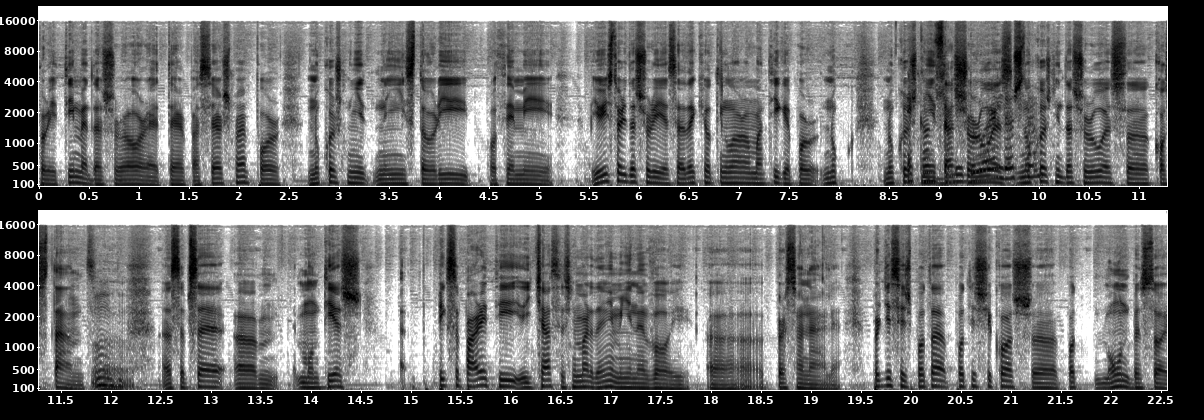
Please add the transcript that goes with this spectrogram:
përjetime dashurore të herëpashershme, por nuk është një në një histori po themi jo histori dashurie, se edhe kjo tingëllon romantike, por nuk nuk është një dashurues, nuk është një dashurues uh, konstant, mm -hmm. uh, sepse um, mund të jesh pikë së pari ti i qasesh një marrëdhënie me një nevojë uh, personale. Përgjithsisht po ta po t'i shikosh uh, po unë besoj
